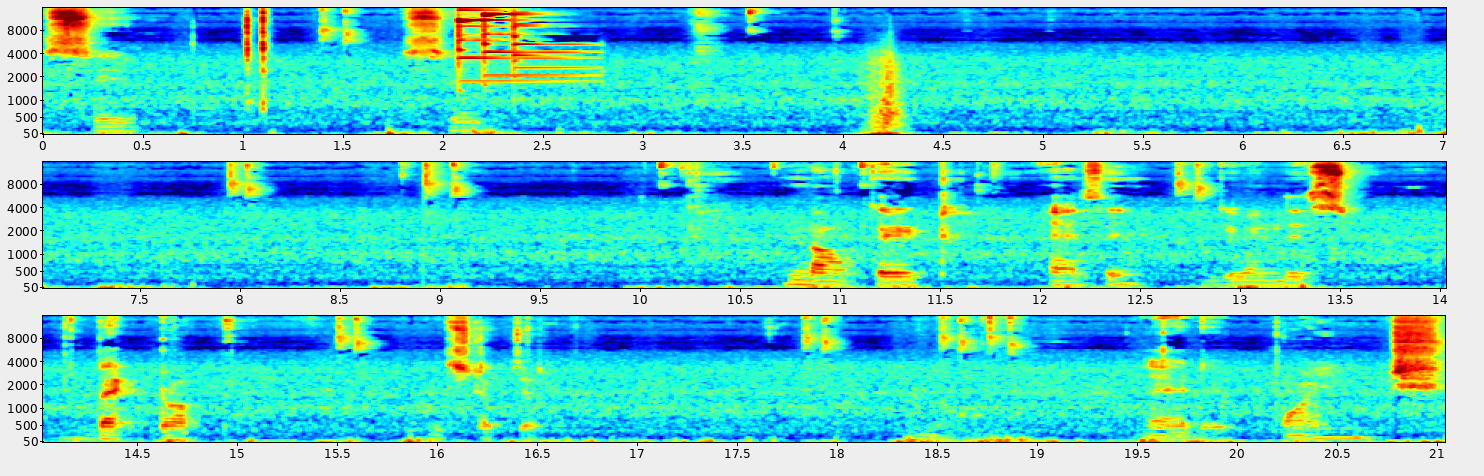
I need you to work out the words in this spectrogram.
Save now create as a given this backdrop structure. Hmm. Add a point.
